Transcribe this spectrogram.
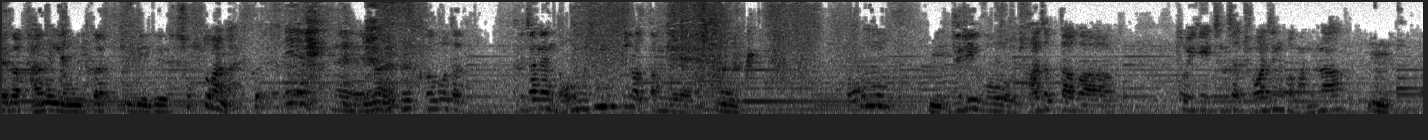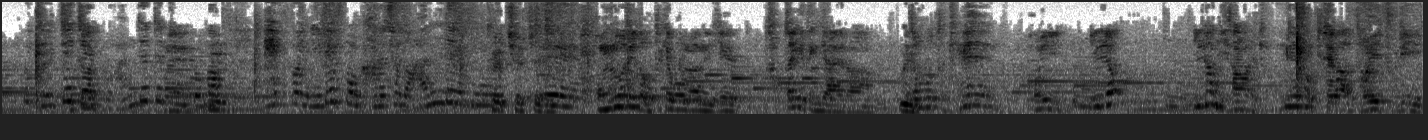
애가 반응이 오니까 이게, 이게 속도가 날 거예요. 예. 네, 이거- 그거보다 그 전엔 너무 힘들었던 게 응. 너무 음, 느리고 좋아졌다가 또 이게 진짜 좋아지는 거 맞나? 음, 될 때도 진짜? 있고 안 될 때도 네. 있고 막 음. 100번, 200번 가르쳐도 안 되고 그렇죠, 그렇죠. 예. 공놀이도 어떻게 보면 이게 갑자기 된 게 아니라 그 음. 전부터 계 거의 1년? 음. 1년 이상을 계속 제가 저희 둘이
